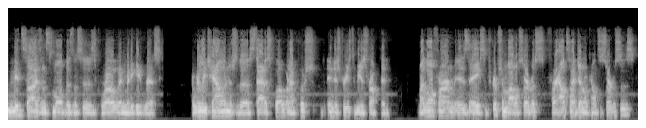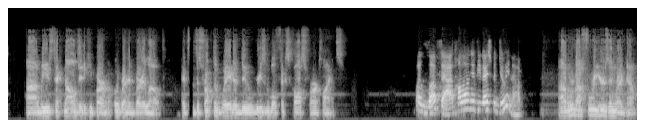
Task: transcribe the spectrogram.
mid-sized and small businesses grow and mitigate risk. I really challenge the status quo and I push industries to be disrupted. My law firm is a subscription model service for outside general counsel services. Uh, we use technology to keep our overhead very low. It's a disruptive way to do reasonable fixed costs for our clients. I love that. How long have you guys been doing that? Uh, we're about four years in right now.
